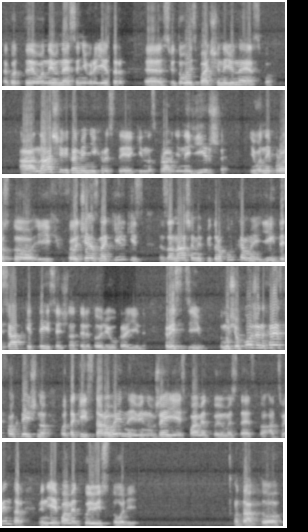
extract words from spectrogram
Так от е, вони внесені в реєстр е, світової спадщини ЮНЕСКО. А наші кам'яні хрести, які насправді не гірше, і вони просто їх величезна кількість за нашими підрахунками, їх десятки тисяч на території України хрестів. Тому що кожен хрест, фактично, отакий старовинний, він вже є пам'яткою мистецтва. А цвинтар він є пам'яткою історії. Отак, то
